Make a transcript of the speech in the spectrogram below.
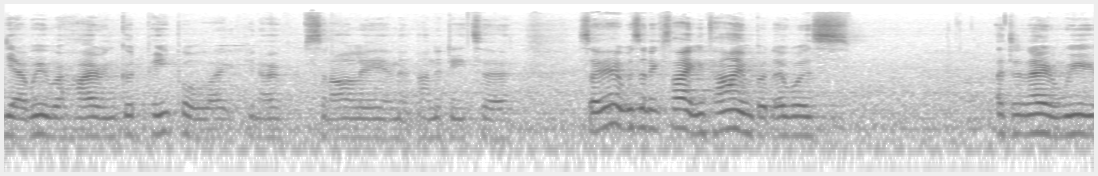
yeah, we were hiring good people like you know Sonali and Anadita. So yeah, it was an exciting time, but there was. I don't know. We,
